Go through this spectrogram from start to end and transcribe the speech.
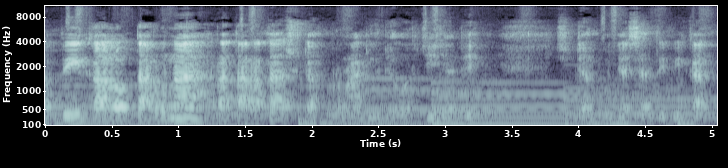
Tapi kalau Taruna rata-rata sudah pernah di Dewa Ruci jadi sudah punya sertifikat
